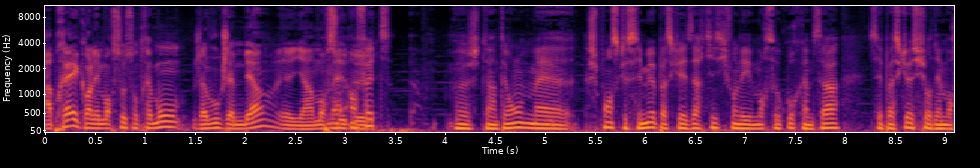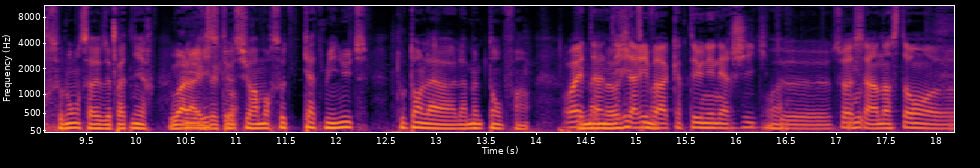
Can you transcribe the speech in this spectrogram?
Après, quand les morceaux sont très bons, j'avoue que j'aime bien. Il y a un morceau Mais de... En fait, euh, je t'interromps, mais je pense que c'est mieux parce que les artistes qui font des morceaux courts comme ça, c'est parce que sur des morceaux longs, ça risque de pas tenir. voilà, exactement. risquent sur un morceau de 4 minutes, tout le temps la, la même temps. Enfin, Ouais, arrivent à capter une énergie qui Ouais. te, tu vois, c'est un instant, euh,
